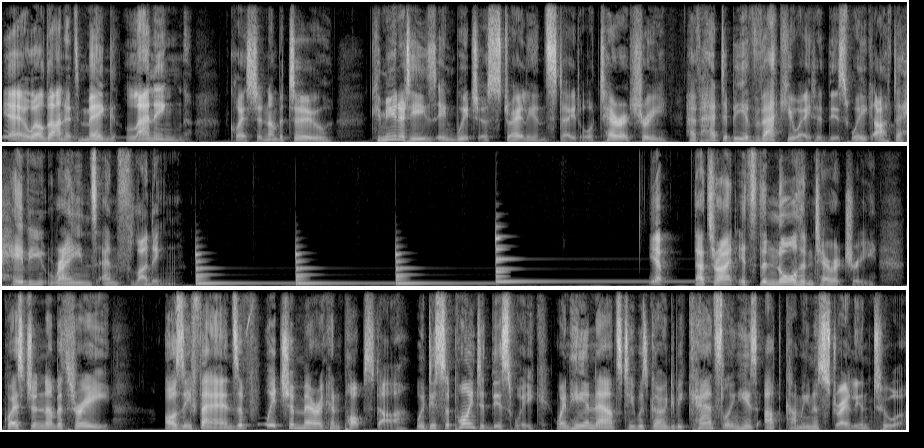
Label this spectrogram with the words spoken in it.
Yeah, well done. It's Meg Lanning. Question number two. Communities in which Australian state or territory have had to be evacuated this week after heavy rains and flooding. That's right, it's the Northern Territory. Question number three. Aussie fans of which American pop star were disappointed this week when he announced he was going to be cancelling his upcoming Australian tour?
